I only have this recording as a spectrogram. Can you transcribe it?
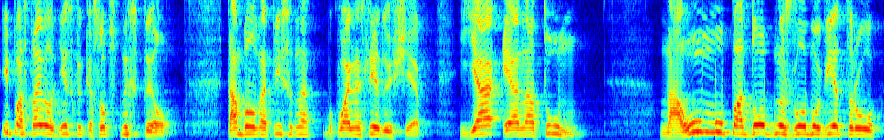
И поставил несколько собственных стел. Там было написано буквально следующее. «Я Эанатум, на умму подобно злому ветру,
